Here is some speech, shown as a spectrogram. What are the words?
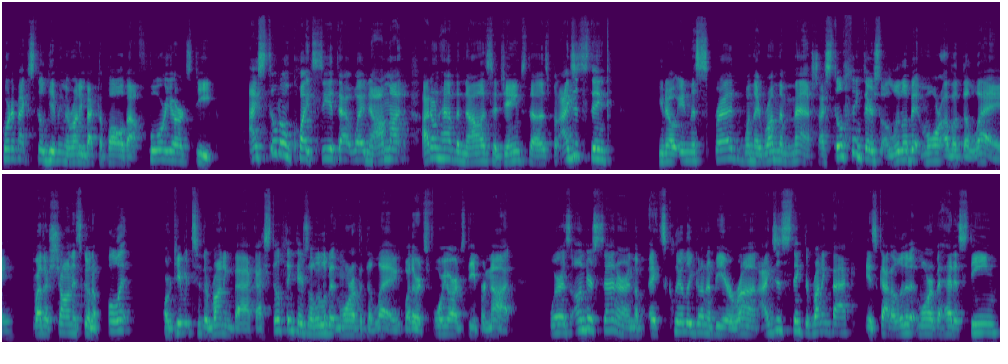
Quarterback still giving the running back the ball about four yards deep I still don't quite see it that way. Now, I'm not, I don't have the knowledge that James does, but I just think, you know, in the spread, when they run the mesh, I still think there's a little bit more of a delay, whether Sean is going to pull it or give it to the running back. I still think there's a little bit more of a delay, whether it's four yards deep or not. Whereas under center, and the, it's clearly going to be a run, I just think the running back is got a little bit more of a head of steam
